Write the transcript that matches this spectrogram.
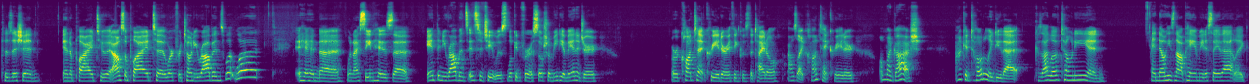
position and applied to it. I also applied to work for Tony Robbins. What, what? And uh, when I seen his uh, Anthony Robbins Institute was looking for a social media manager or a content creator, I think was the title. I was like, content creator? Oh my gosh, I could totally do that because I love Tony and and no, he's not paying me to say that. Like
